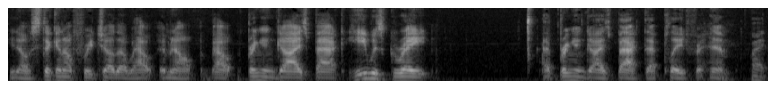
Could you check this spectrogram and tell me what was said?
you know sticking up for each other, about you know about bringing guys back. He was great at bringing guys back that played for him. Right.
